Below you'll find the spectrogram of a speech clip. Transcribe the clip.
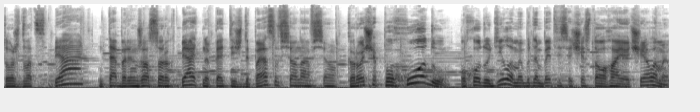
Тож 25, у тебе ренжа 45, ну 5 тисяч ДПС все на все. Коротше, по ходу, по ходу діла ми будемо битися чисто Огайо челами,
